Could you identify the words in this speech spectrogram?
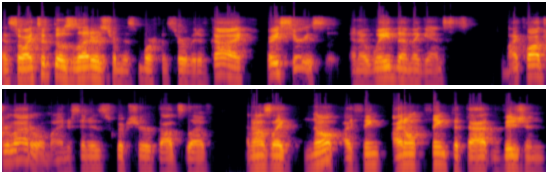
And so I took those letters from this more conservative guy very seriously, and I weighed them against my quadrilateral, my understanding of the scripture, God's love, and I was like, no, I think I don't think that that vision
